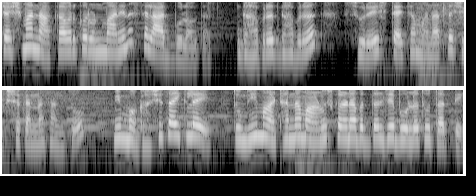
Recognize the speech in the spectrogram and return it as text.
चष्मा नाकावर करून मानेनच त्याला आत बोलावतात. घाबरत घाबरत सुरेश त्याच्या मनातलं शिक्षकांना सांगतो मी मघाशीच ऐकलंय. तुम्ही माठांना माणूस करण्याबद्दल जे बोलत होतात ते.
